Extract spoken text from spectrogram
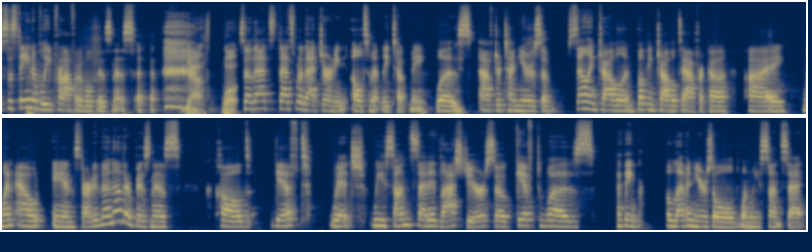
sustainably profitable business. Yeah. Well, so that's that's where that journey ultimately took me was after 10 years of selling travel and booking travel to africa i went out and started another business called gift which we sunsetted last year. So gift was I think 11 years old when we sunset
